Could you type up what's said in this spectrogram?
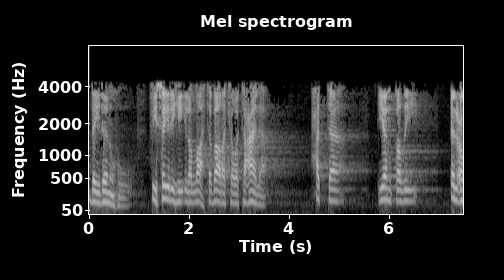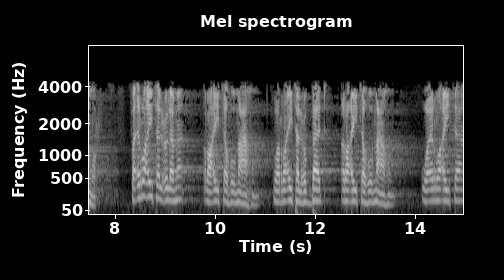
ديدنه في سيره إلى الله تبارك وتعالى حتى ينقضي العمر. فإن رأيت العلماء رأيته معهم وإن رأيت العباد رأيته معهم وإن رأيت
